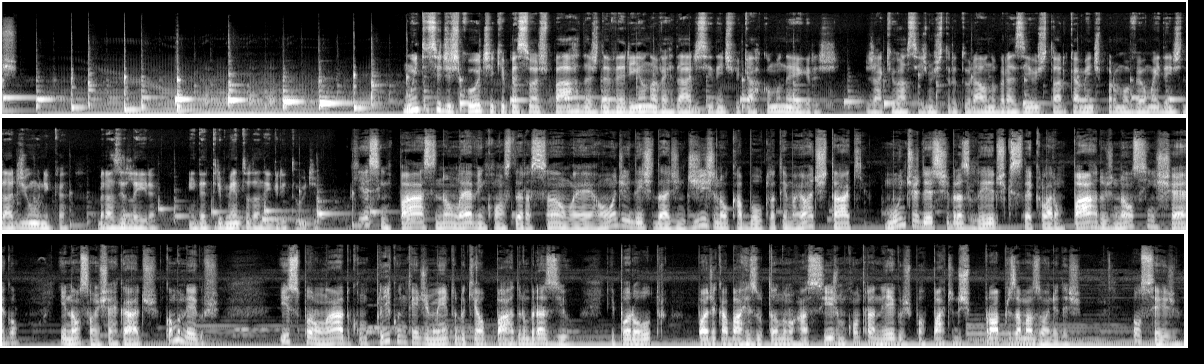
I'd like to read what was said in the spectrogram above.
Muito se discute que pessoas pardas deveriam, na verdade, se identificar como negras, já que o racismo estrutural no Brasil historicamente promoveu uma identidade única, brasileira, em detrimento da negritude. O que esse impasse não leva em consideração é onde a identidade indígena ou cabocla tem maior destaque, muitos desses brasileiros que se declaram pardos não se enxergam e não são enxergados como negros. Isso, por um lado, complica o entendimento do que é o pardo no Brasil, e por outro, pode acabar resultando no racismo contra negros por parte dos próprios amazônidas. Ou seja,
